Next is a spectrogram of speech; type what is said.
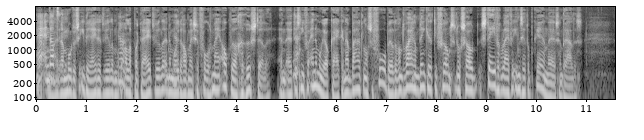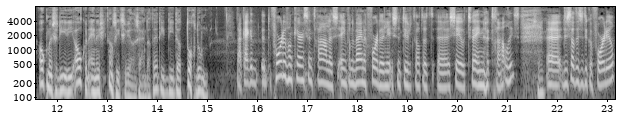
Ja, en dat, dan moet dus iedereen het willen, moeten ja. alle partijen het willen. En dan moet je er ook mensen volgens mij ook wel geruststellen. En uh, het is niet voor. En dan moet je ook kijken naar buitenlandse voorbeelden. Want waarom denk je dat die Fransen nog zo stevig blijven inzetten op kerncentrales? Ook mensen die, die ook een energietransitie willen zijn, dat, hè? Die, die dat toch doen. Nou, kijk, het, voordeel van kerncentrales, een van de weinige voordelen is natuurlijk dat het uh, CO2-neutraal is. Uh, dus dat is natuurlijk een voordeel.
